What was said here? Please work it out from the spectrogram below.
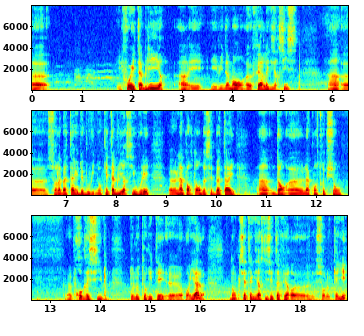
il faut établir hein, et évidemment euh, faire l'exercice hein, euh, sur la bataille de Bouvines. Donc établir, si vous voulez, euh, l'importance de cette bataille hein, dans la construction progressive de l'autorité royale. Donc cet exercice est à faire sur le cahier,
